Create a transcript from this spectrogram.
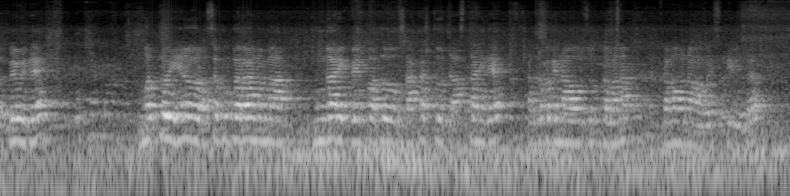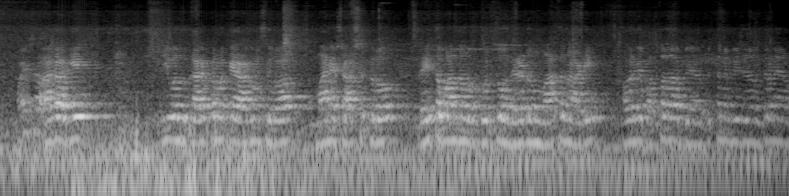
ಲಭ್ಯವಿದೆ. ಮತ್ತು ಏನು ರಸಗೊಬ್ಬರ ನಮ್ಮ ಮುಂಗಾರಿಗೆ ಬೇಕು, ಅದು ಸಾಕಷ್ಟು ದಾಸ್ತಾನಿದೆ ಅದರ ಬಗ್ಗೆ ನಾವು ಸೂಕ್ತವನ್ನ ಕ್ರಮವನ್ನು ವಹಿಸ್ತೀವಿ ಸರ್. ಹಾಗಾಗಿ ಈ ಒಂದು ಕಾರ್ಯಕ್ರಮಕ್ಕೆ ಆಗಮಿಸಿರುವ ಮಾನ್ಯ ಶಾಸಕರು, ರೈತ ಬಾಂಧವರ ಕುರಿತು ಒಂದೆರಡು ಮಾತನಾಡಿ, ಅವರಿಗೆ ಭತ್ತದ ಬಿತ್ತನೆ ಬೀಜ ವಿತರಣೆಯನ್ನು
